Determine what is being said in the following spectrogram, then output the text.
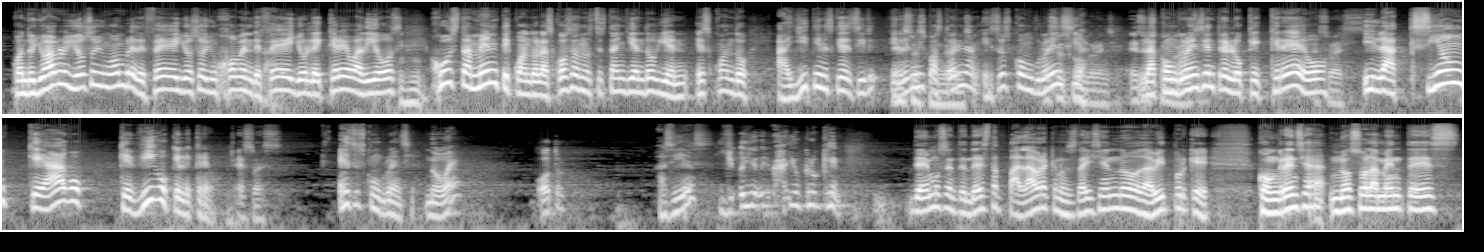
Cuando yo hablo, yo soy un hombre de fe, yo soy un joven de fe, yo le creo a Dios. Justamente cuando las cosas no te están yendo bien, es cuando allí tienes que decir, Él Eso es mi es pastor. y congruencia. nada- Eso es congruencia. eso La es congruencia. entre lo que creo Eso es. y la acción que hago, que digo que le creo. Eso es. Eso es congruencia. ¿No, eh? Otro. Así es. Yo, yo- ah, yo creo que debemos entender esta palabra que nos está diciendo David porque congruencia no solamente es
